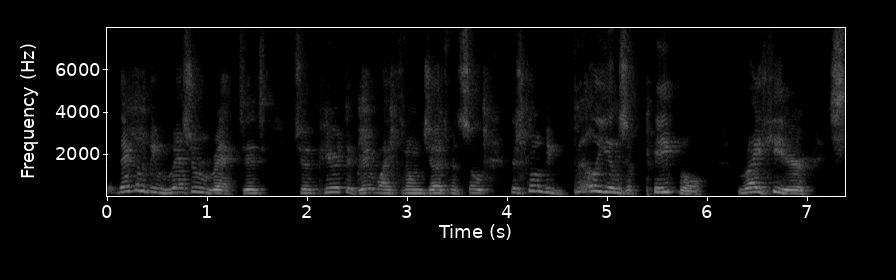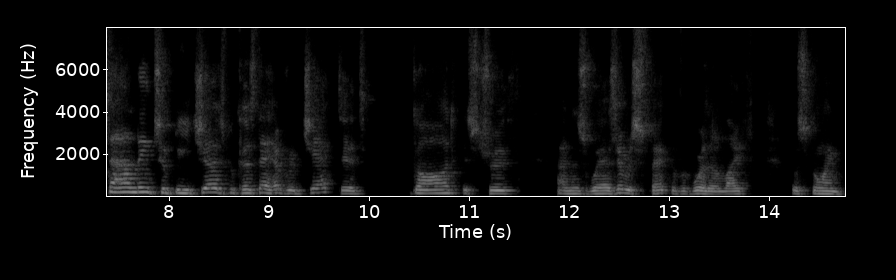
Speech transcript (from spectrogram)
They're going to be resurrected to appear at the great white throne judgment. So there's going to be billions of people right here standing to be judged because they have rejected God, His truth, and His ways, irrespective of where their life was going.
